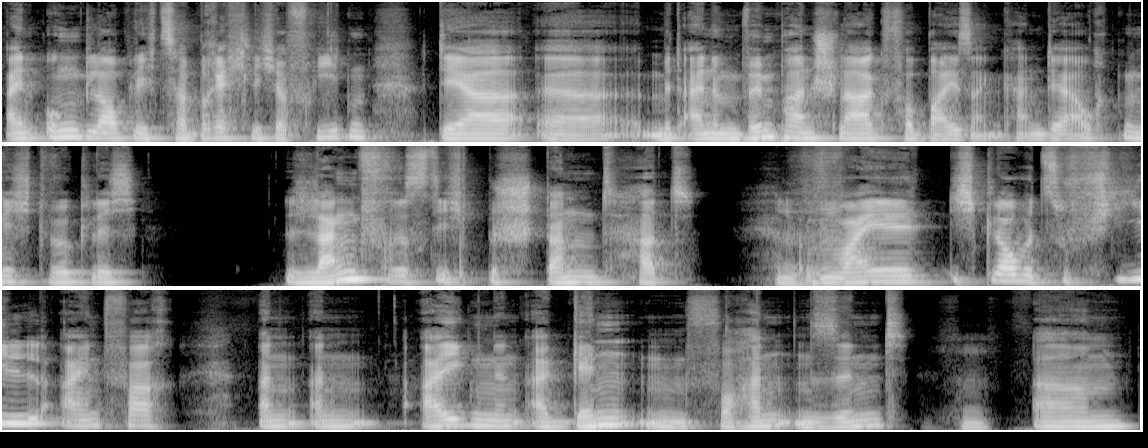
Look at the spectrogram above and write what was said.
Ein unglaublich zerbrechlicher Frieden, der äh, mit einem Wimpernschlag vorbei sein kann, der auch nicht wirklich langfristig Bestand hat, mhm. weil ich glaube, zu viel einfach an, an eigenen Agenten vorhanden sind, mhm. ähm,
